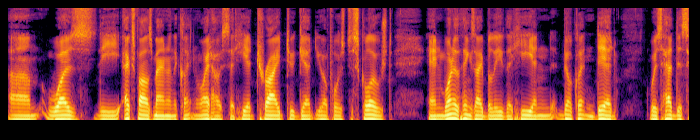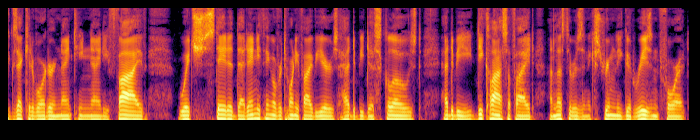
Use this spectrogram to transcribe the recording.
um, was the X Files man in the Clinton White House that he had tried to get UFOs disclosed. And one of the things I believe that he and Bill Clinton did was had this executive order in 1995 which stated that anything over 25 years had to be disclosed, had to be declassified unless there was an extremely good reason for it.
